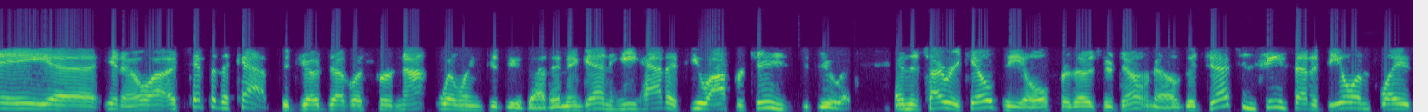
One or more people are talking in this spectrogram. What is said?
a uh, you know a tip of the cap to Joe Douglas for not willing to do that. And again, he had a few opportunities to do it. And the Tyreek Hill deal, for those who don't know, the Jets and Chiefs had a deal in place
